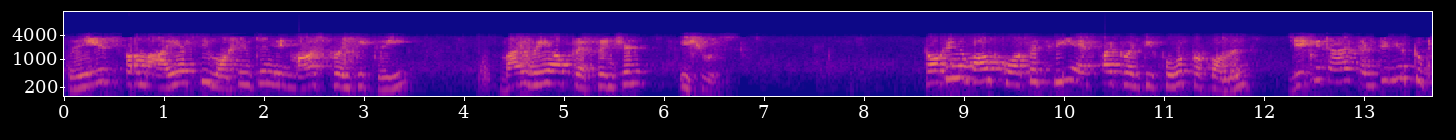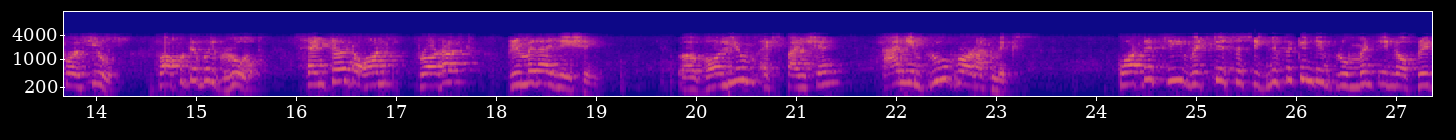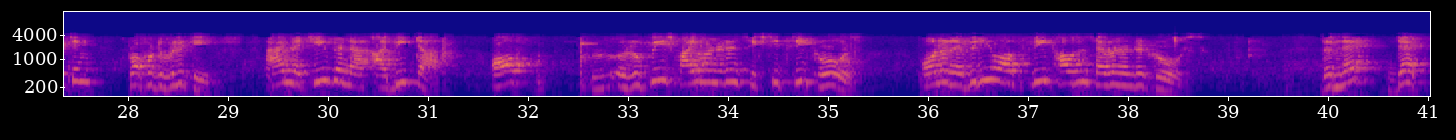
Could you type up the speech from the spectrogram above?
raised from IFC Washington in March 2023 by way of preferential issues. Talking about quarter three FY 2024 performance, JK Tyre continued to pursue profitable growth centered on product premiumization, uh, volume expansion, and improved product mix. Quarter three witnessed a significant improvement in operating profitability and achieved an EBITDA of rupees 563 crores on a revenue of 3,700 crores. The net debt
